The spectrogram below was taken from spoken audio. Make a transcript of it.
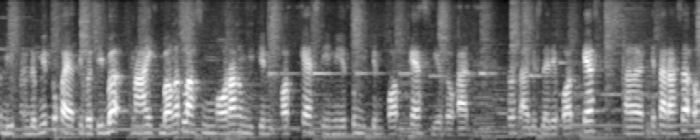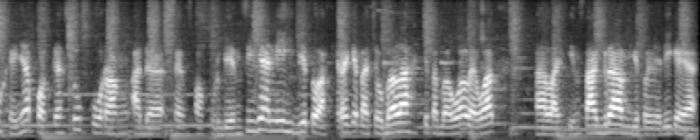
di pandemi tuh kayak tiba-tiba naik banget lah semua orang bikin podcast ini itu bikin podcast gitu kan. Terus abis dari podcast uh, kita rasa oh kayaknya podcast tuh kurang ada sense of urgensinya nih gitu. Akhirnya kita cobalah kita bawa lewat uh, live Instagram gitu. Jadi kayak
